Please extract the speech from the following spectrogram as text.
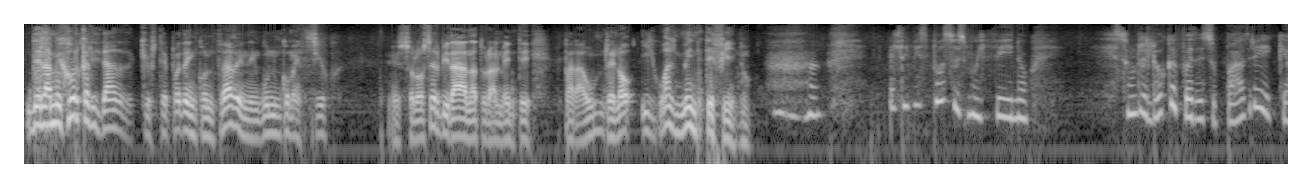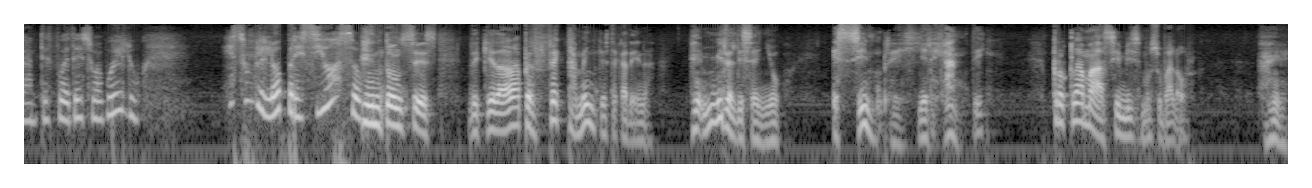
De la mejor calidad que usted puede encontrar en ningún comercio. Eh, Solo servirá, naturalmente, para un reloj igualmente fino. El de mi esposo es muy fino. Es un reloj que fue de su padre y que antes fue de su abuelo. Es un reloj precioso. Entonces, le quedará perfectamente esta cadena. Eh, Mira el diseño. Es simple y elegante. Proclama a sí mismo su valor. Eh,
